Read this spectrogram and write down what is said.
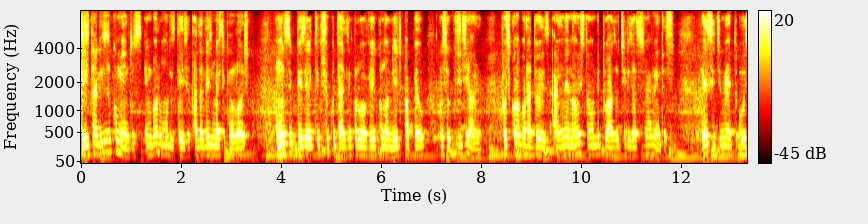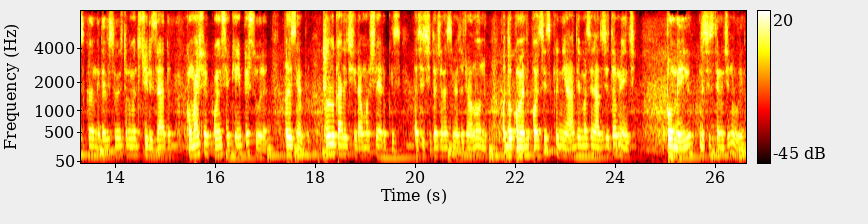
Digitalize documentos. Embora o mundo esteja cada vez mais tecnológico, muitas empresas têm dificuldades em promover a economia de papel no seu cotidiano, pois colaboradores ainda não estão habituados a utilizar essas ferramentas. Nesse sentido, o scanner deve ser um instrumento utilizado com mais frequência que a impressora. Por exemplo, no lugar de tirar uma xerox da certidão de nascimento de um aluno, o documento pode ser escaneado e armazenado digitalmente por meio do sistema de nuvem.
